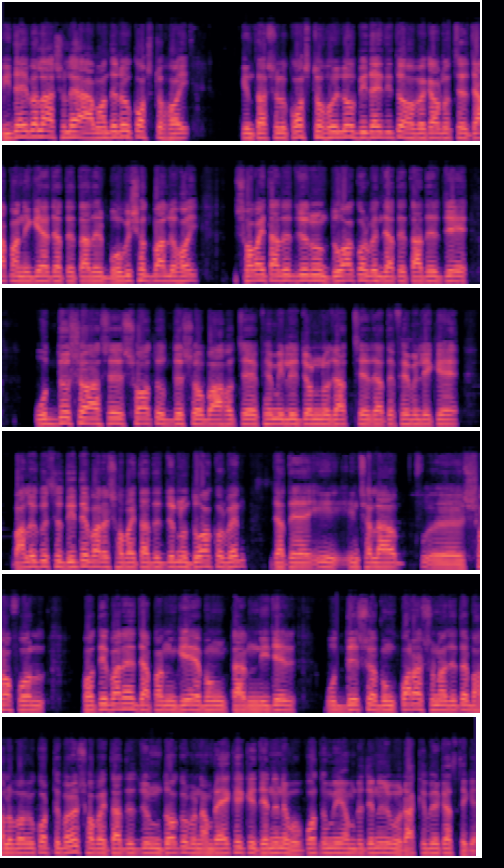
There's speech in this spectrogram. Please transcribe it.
বিদায় বেলা আসলে আমাদেরও কষ্ট হয়, কিন্তু আসলে কষ্ট হইলেও বিদায় দিতে হবে, কারণ হচ্ছে জাপানে গিয়া যাতে তাদের ভবিষ্যৎ ভালো হয়। সবাই তাদের জন্য দোয়া করবেন যাতে তাদের যে উদ্দেশ্য আছে, সৎ উদ্দেশ্য বা হচ্ছে ফ্যামিলির জন্য যাচ্ছে, যাতে ফ্যামিলিকে ভালো কিছু দিতে পারে, সবাই তাদের জন্য দোয়া করবেন, যাতে ইনশাল্লাহ সফল হতে পারে জাপান গিয়ে এবং তার নিজের উদ্দেশ্য এবং পড়াশোনা যাতে ভালোভাবে করতে পারে, সবাই তাদের জন্য দোয়া করবেন। আমরা একে একে জেনে নেব। প্রথমেই আমরা জেনে নেব রাকিবের কাছ থেকে।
